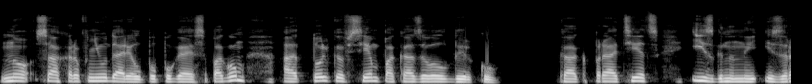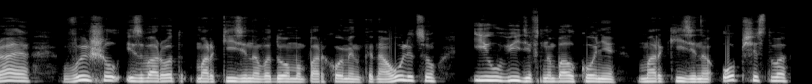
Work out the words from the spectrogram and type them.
Но Сахаров не ударил попугая сапогом, а только всем показывал дырку. Как праотец, изгнанный из рая, вышел из ворот Маркизиного дома Пархоменко на улицу и, увидев на балконе Маркизина общество,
